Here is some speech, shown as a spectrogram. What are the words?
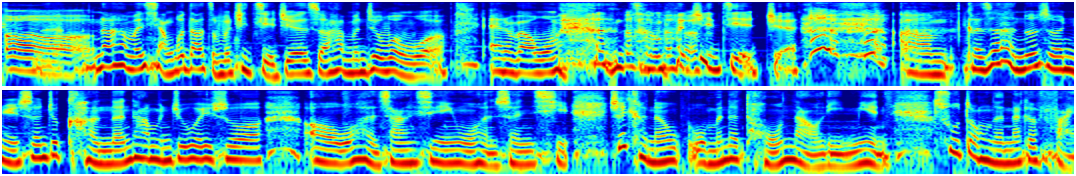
呃，那他们想不到怎么去解决的时候，他们就问我：“Annabelle，我们 怎么去解决？” 嗯，可是很多时候女生就可能他们就会说：“哦，我很伤心，我很生气。”所以可能我们的头脑里面触动的那个反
